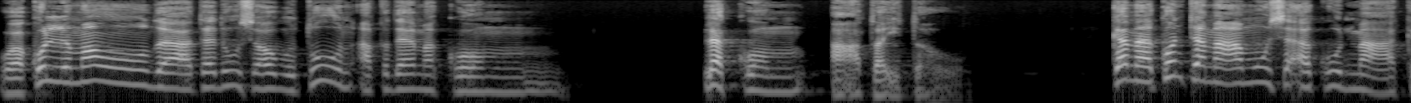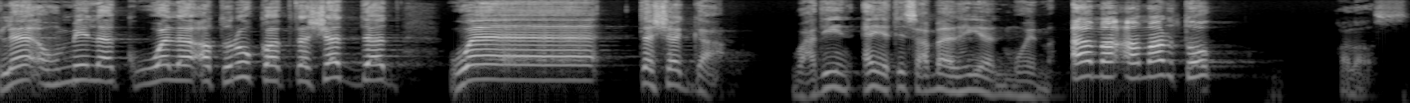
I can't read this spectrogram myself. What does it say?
وكل موضع تدوسه بطون أقدامكم لكم أعطيته. كما كنت مع موسى أكون معك لا أهملك ولا أتركك تشدد وتشجع. وبعدين آية تسعة بقى هي المهمة. أما أمرتك؟ خلاص.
